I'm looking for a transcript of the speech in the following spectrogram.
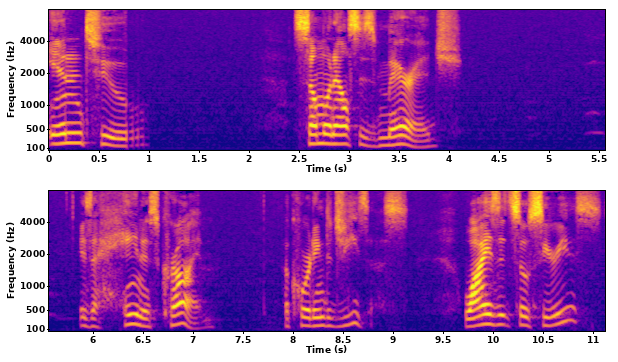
into someone else's marriage is a heinous crime, according to Jesus. Why is it so serious?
